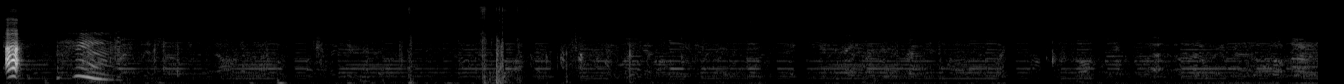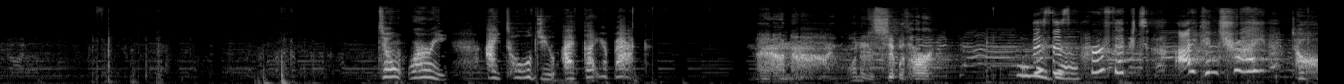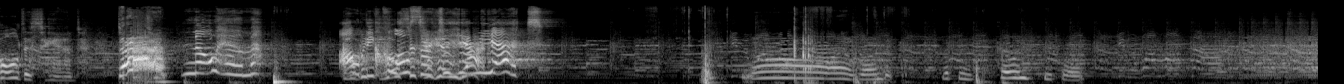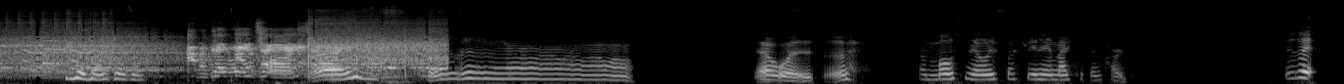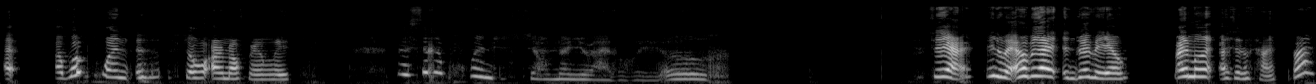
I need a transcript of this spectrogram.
Uh, hmm. Don't worry. I told you, I've got your back. Man, I wanted to sit with her. Oh This is perfect. I can try To hold his hand. Ah! know him. I'll, be be closer closer, to to him him, yet. No, I'm going to flipping kill these people. No, no, no, no. That was uh, emotionally frustrating and my shipping hard. It's like at, at one point it's so Armel friendly, but the second point is so many rivalry. Ugh. So yeah, anyway, I hope you guys enjoyed the video. Bye, I'll see you next time. Bye.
